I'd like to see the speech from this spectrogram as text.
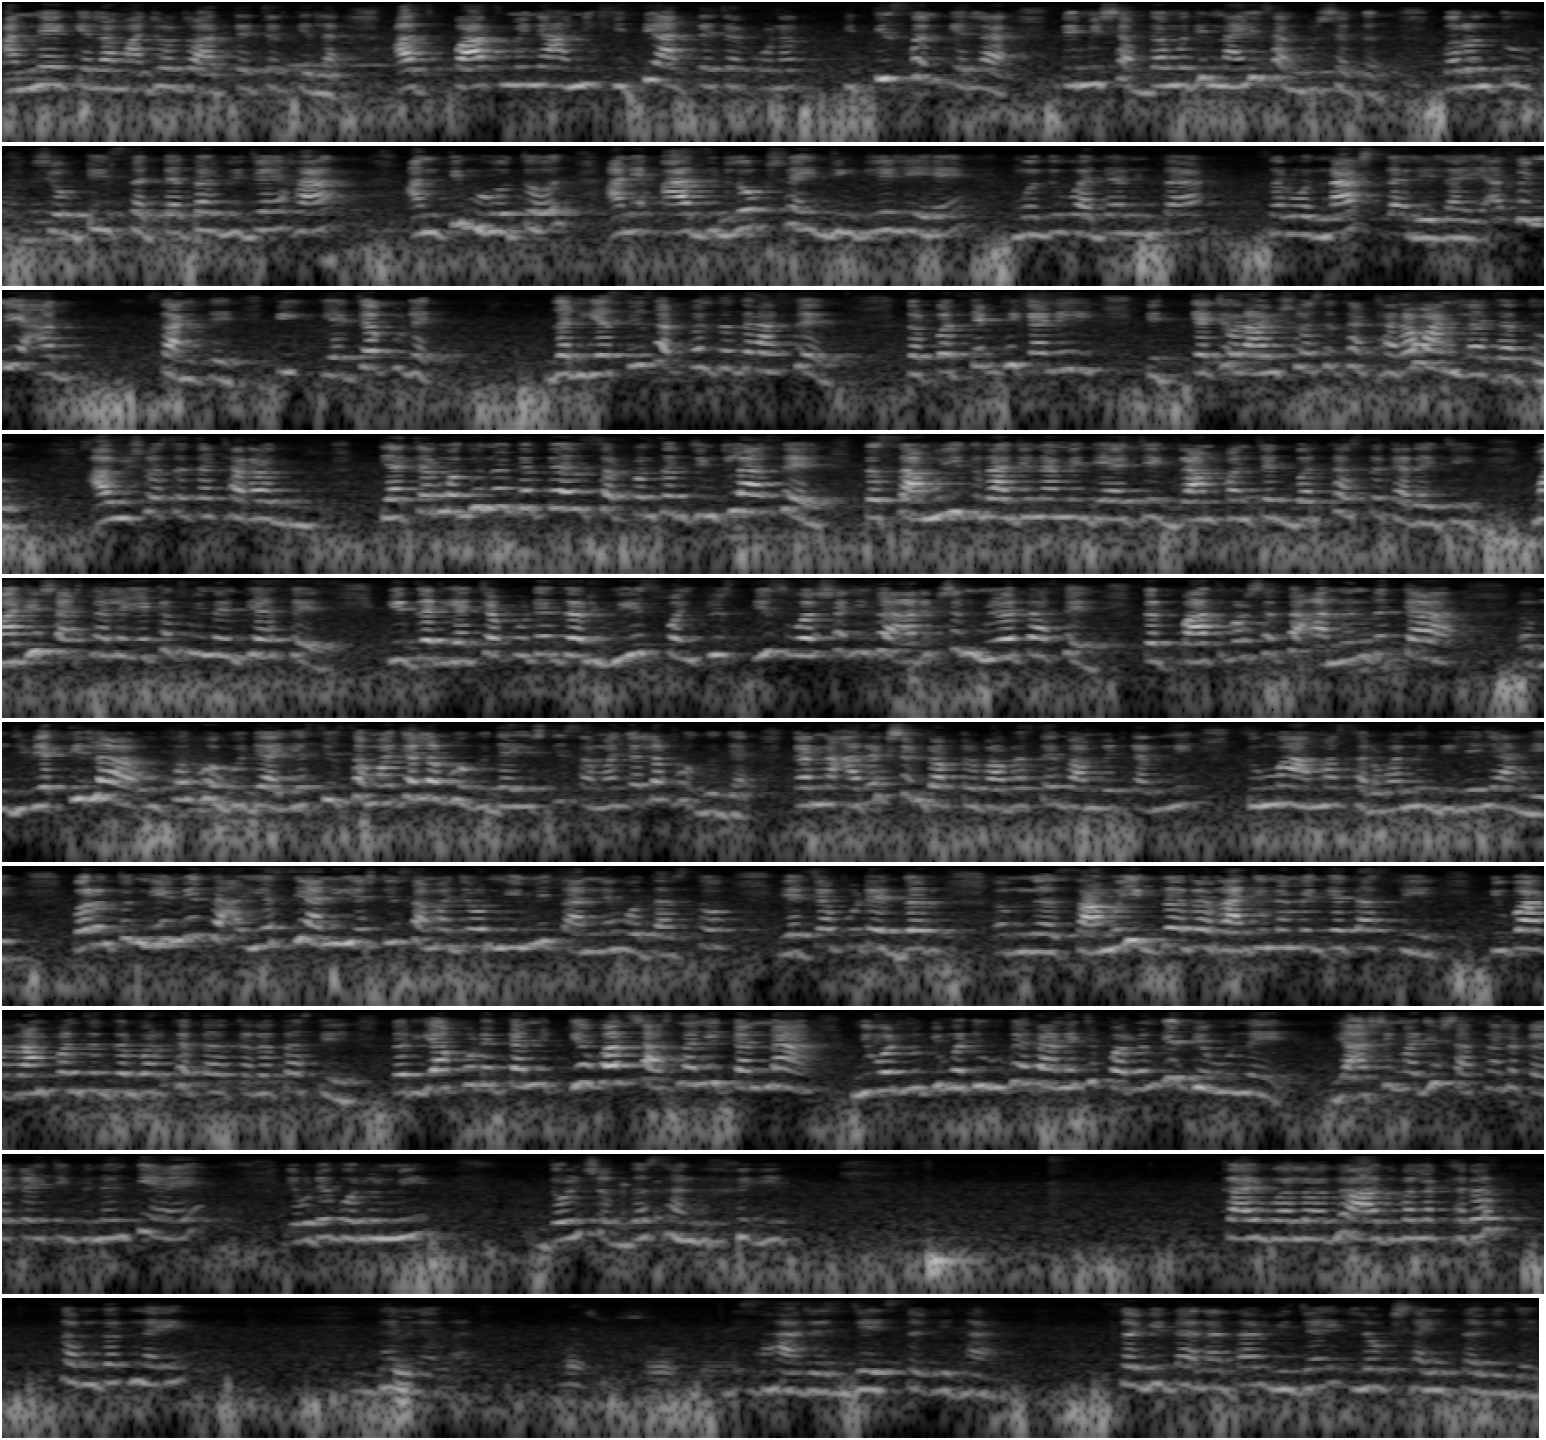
अन्याय केला माझ्यावर जो अत्याचार केला. आज पाच महिने आम्ही किती अत्याचार कोणात किती सण केला ते मी शब्दामध्ये नाही सांगू शकत. परंतु शेवटी सत्याचा विजय हा अंतिम होतोच. आणि आज लोकशाही जिंकलेली आहे. मधुवाद्यांचा सर्व नाश झालेला आहे. असं मी आज सांगते की याच्यापुढे जर एस सी सरपंच जर असेल तर प्रत्येक ठिकाणी त्याच्यावर अविश्वासाचा ठराव आणला जातो. अविश्वासाचा ठराव त्याच्यामधूनच जर त्या सरपंच जिंकला असेल तर सामूहिक राजीनामे द्यायचे ग्रामपंचायत बरखास्त करायची. माझी शासनाला एकच विनंती असेल की जर याच्यापुढे जर वीस पंचवीस तीस वर्षांनी जर आरक्षण मिळत असेल तर पाच वर्षाचा आनंद त्या म्हणजे व्यक्तीला उपभोगू द्या एस सी समाजाला भोगू द्या एस टी समाजाला भोगू द्या. कारण आरक्षण डॉक्टर बाबासाहेब आंबेडकरांनी तुम्हा आम्हा सर्वांनी दिलेले आहे. परंतु नेहमीच एस सी आणि एस टी समाजावर नेहमीच अन्याय होत असतो. याच्यापुढे जर सामूहिक जर राजीनामे देत असतील किंवा ग्रामपंचायत जर बरखास्त करत असतील तर यापुढे त्यांनी केव्हा शासनाने त्यांना निवडणुकीमध्ये उभे राहण्याची परवानगी देऊ नये. ही अशी माझी शासनाला कळकळीची विनंती आहे. एवढे बोलून मी दोन शब्द सांगू. काय बोलावं आज मला खरंच समजत नाही. धन्यवाद. भारत जय संविधान. संविधानाचा विजय लोकशाहीचा विजय.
